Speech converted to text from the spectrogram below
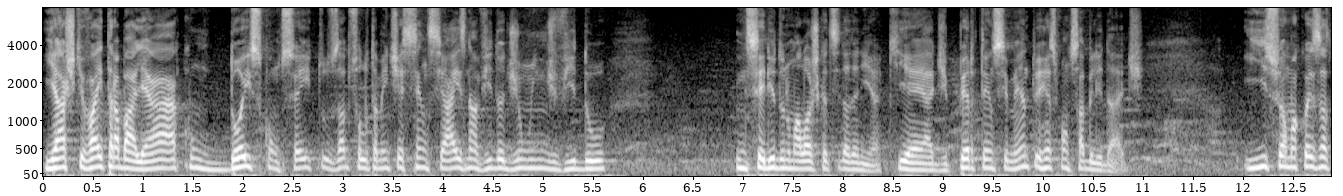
e acho que vai trabalhar com dois conceitos absolutamente essenciais na vida de um indivíduo inserido numa lógica de cidadania, que é a de pertencimento e responsabilidade. E isso é uma coisa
